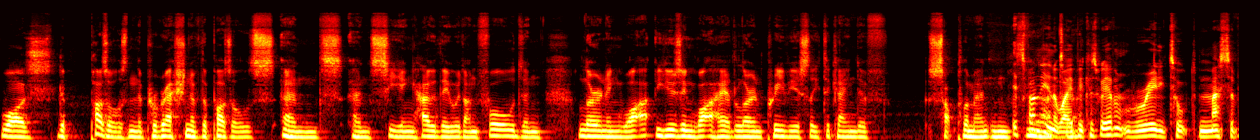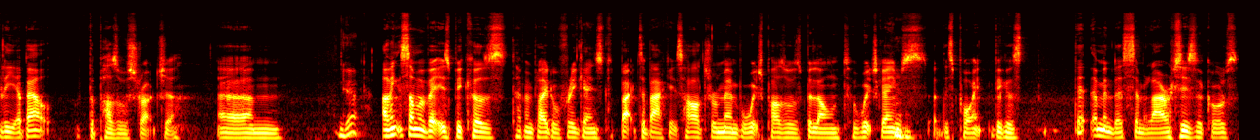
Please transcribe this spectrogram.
was the puzzles and the progression of the puzzles, and and seeing how they would unfold, and learning what using what I had learned previously to kind of supplement. And it's funny in a way because we haven't really talked massively about the puzzle structure. Um, yeah. I think some of it is because having played all three games back to back, it's hard to remember which puzzles belong to which games at this point because I mean there's similarities, of course,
